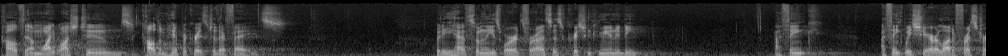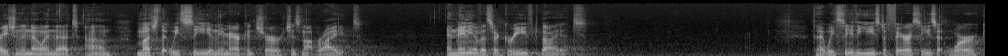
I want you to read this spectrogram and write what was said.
called them whitewashed tombs, called them hypocrites to their face. Would he have some of these words for us as a Christian community? I think I think we share a lot of frustration in knowing that um, much that we see in the American church is not right, and many of us are grieved by it. That we see the yeast of Pharisees at work,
